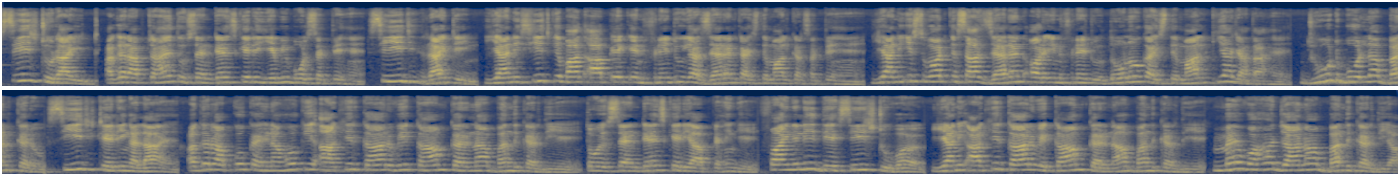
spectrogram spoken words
सीज टू राइट अगर आप चाहें तो सेंटेंस के लिए ये भी बोल सकते हैं सीज राइटिंग यानी सीज के बाद आप एक इन्फिनेटिव या जेरन का इस्तेमाल कर सकते हैं। यानी इस वर्ड के साथ जेरन और इन्फिनेटिव दोनों का इस्तेमाल किया जाता है। झूठ बोलना बंद करो सीज टेलिंग अलाय अगर आपको कहना हो कि आखिरकार वे काम करना बंद कर दिए तो इस सेंटेंस के लिए आप कहेंगे finally they cease to work यानी आखिरकार वे काम करना बंद कर दिए। मैं वहाँ जाना बंद कर दिया।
